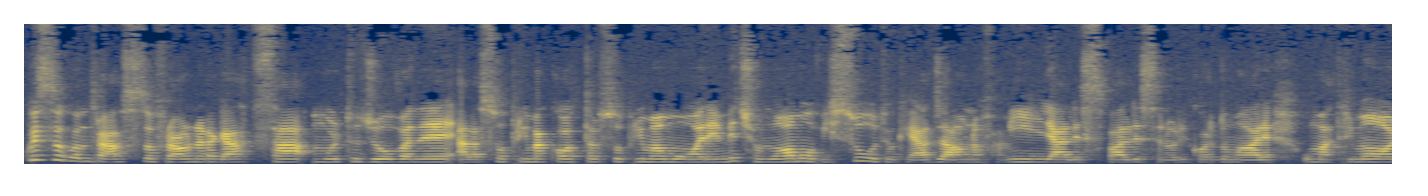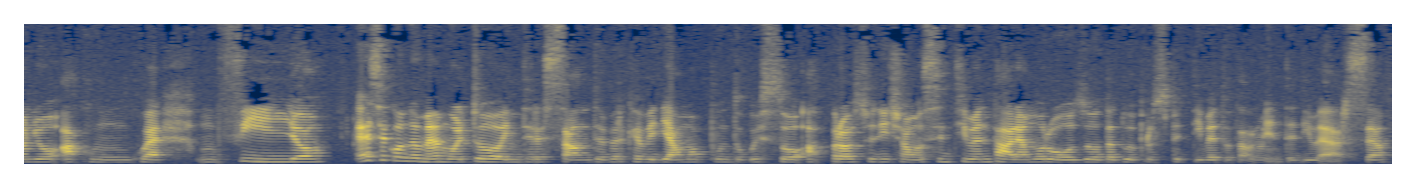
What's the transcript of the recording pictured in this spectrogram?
Questo contrasto fra una ragazza molto giovane alla sua prima cotta, al suo primo amore, invece un uomo vissuto che ha già una famiglia alle spalle, se non ricordo male, un matrimonio, ha comunque un figlio, è secondo me molto interessante perché vediamo appunto questo approccio diciamo sentimentale, amoroso da due prospettive totalmente diverse.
